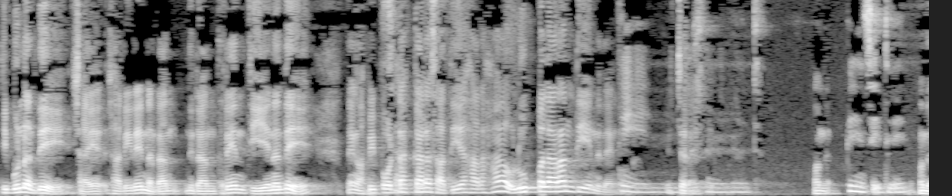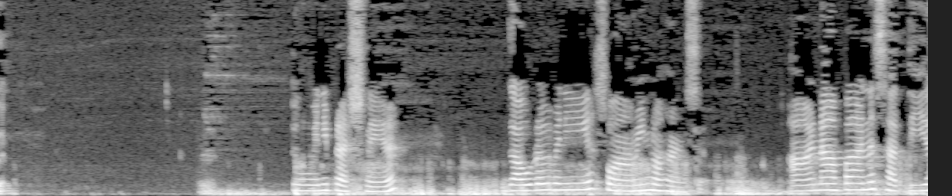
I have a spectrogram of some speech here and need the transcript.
තිබුණ දේ, ශරීරයෙන් නිරන්තරයෙන් තියෙන දේ. දැන් අපි පොඩ්ඩක් අර සතිය හරහා උලුප්පල අරන් තියෙන්නේ දැන්. එච්චරයි. හොඳයි. පින් සිදුවේ. හොඳයි. තුන්වෙනි ප්‍රශ්නය ගෞරවණීය ස්වාමින් වහන්සේ ආනාපාන සතිය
